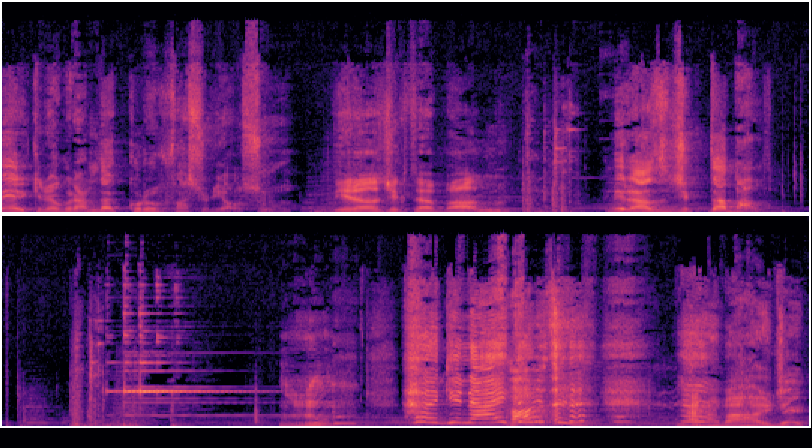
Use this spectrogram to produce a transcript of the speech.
1 kilogram da kuru fasulye olsun. Birazcık da bal mı? Birazcık da bal. Günaydın. Merhaba Haydi.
